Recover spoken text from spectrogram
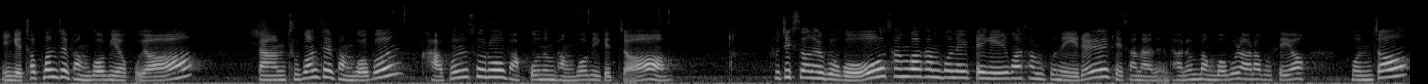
이게 첫 번째 방법이었고요. 다음 두 번째 방법은 가분수로 바꾸는 방법이겠죠. 수직선을 보고 3과 3분의 1 빼기 1과 3분의 1을 계산하는 다른 방법을 알아보세요. 먼저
